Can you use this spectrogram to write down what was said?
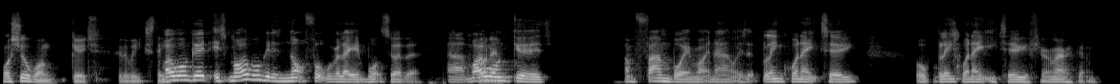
What's your one good for the week, Steve? My one good is my one good is not football related whatsoever. Uh, my one good, I'm fanboying right now. Is it Blink One Eight Two? Or Blink 182 if you're American,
